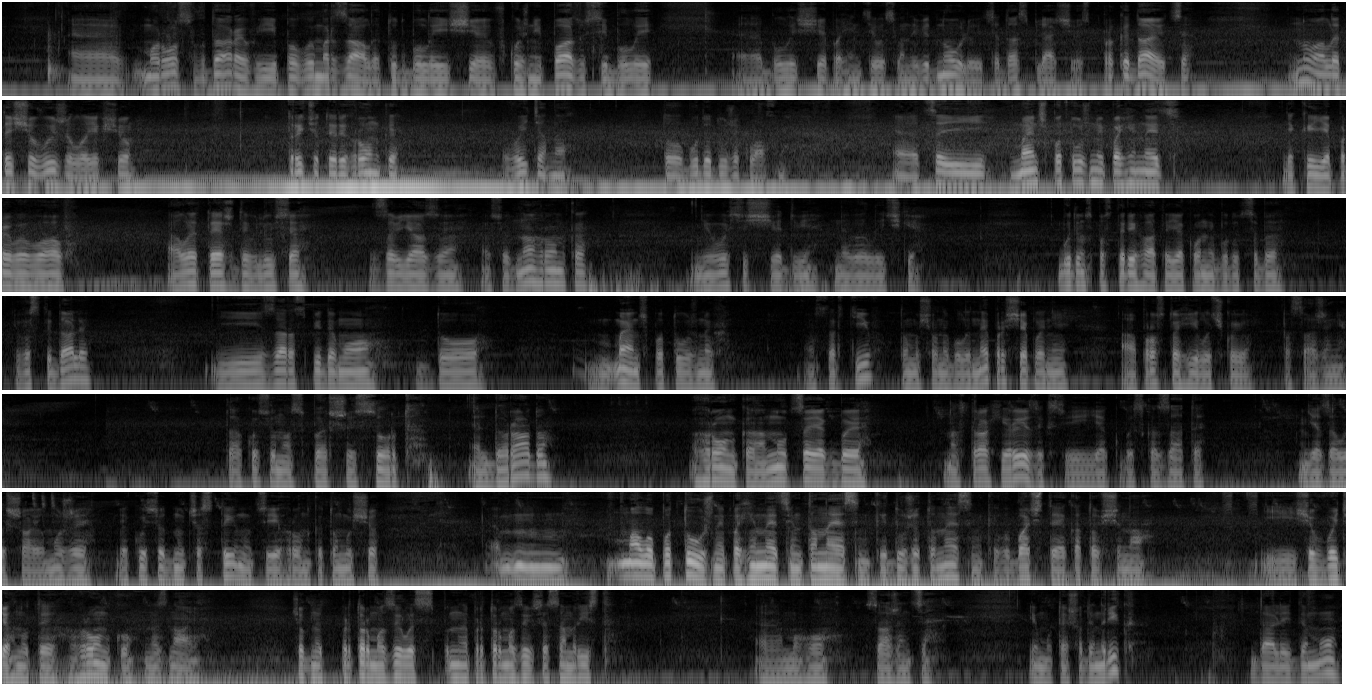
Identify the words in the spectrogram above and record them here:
Мороз вдарив і повимерзали. Тут були ще в кожній пазусі були, е, були ще пагінці, ось вони відновлюються, да, сплячі, ось прокидаються. Ну, але те, що вижило, якщо 3-4 гронки витягне, то буде дуже класно. Е, Це і менш потужний пагінець, який я прививав, але теж дивлюся зав'язує ось одна гронка і ось іще дві невеличкі. Будемо спостерігати, як вони будуть себе вести далі. І зараз підемо до менш потужних сортів, тому що вони були не прищеплені, а просто гілочкою посаджені. Так, ось у нас перший сорт Ельдорадо гронка, ну це якби на страх і ризик свій, як би сказати, я залишаю. Може якусь одну частину цієї гронки, тому що ем, малопотужний пагінець, він тонесенький, дуже тонесенький. Ви бачите, яка товщина. І щоб витягнути гронку, не знаю. Щоб не притормозилось, не притормозився сам ріст е, мого саженця. Йому теж один рік. Далі йдемо.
